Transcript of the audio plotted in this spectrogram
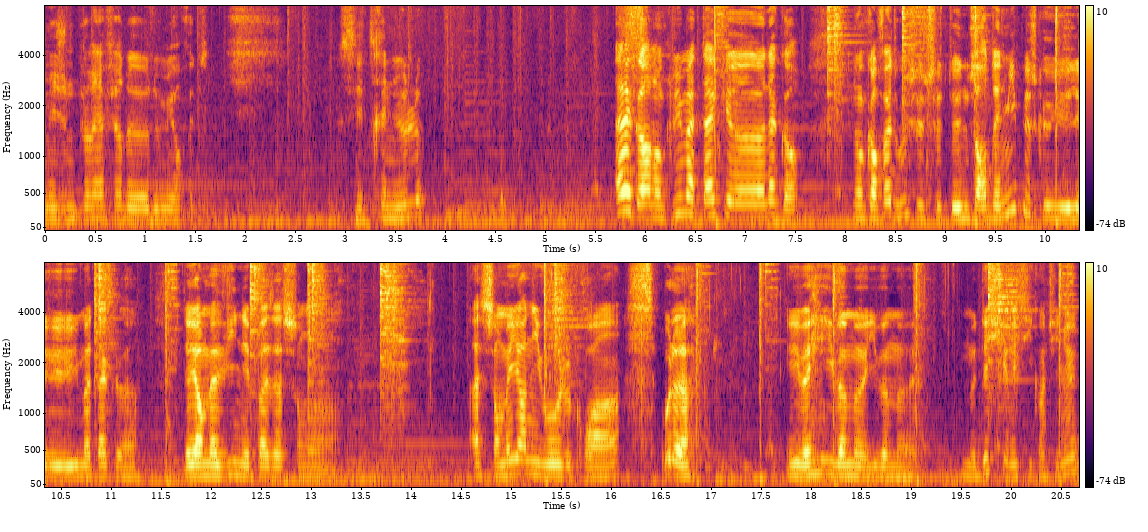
mais je ne peux rien faire de, de mieux en fait. C'est très nul. Ah d'accord, donc lui m'attaque, euh, d'accord. Donc en fait, oui, c'était une sorte d'ennemi puisqu'il il, m'attaque. Euh. D'ailleurs, ma vie n'est pas à son à son meilleur niveau, je crois. Hein. Oh là là, il va, il va me, il va me, me déchirer s'il continue.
